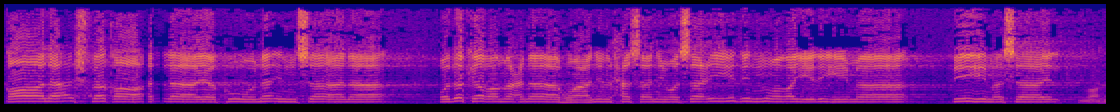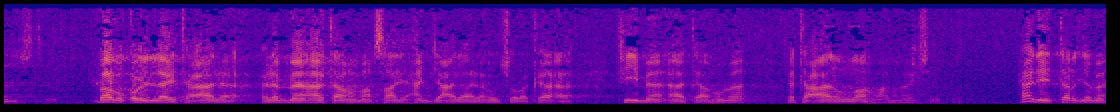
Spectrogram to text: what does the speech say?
قال أشفق ألا يكون إنسانا وذكر معناه عن الحسن وسعيد وغيرهما فيه مسائل. الله باب قول الله تعالى فلما آتاهما صالحا جعل له شركاء فيما آتاهما فتعالى الله عما يشركون. هذه الترجمة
